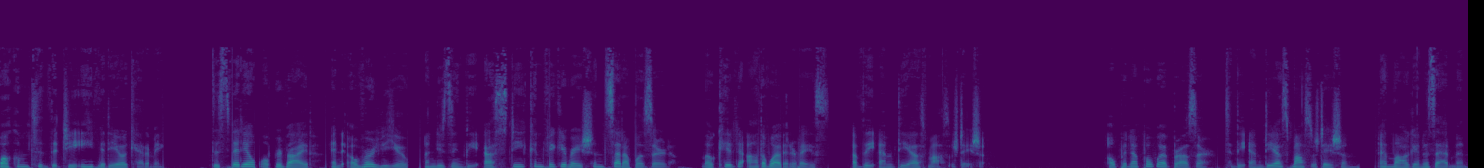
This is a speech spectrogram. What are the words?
Welcome to the GE Video Academy. This video will provide an overview on using the SD Configuration Setup Wizard located on the web interface of the MDS Master Station. Open up a web browser to the MDS Master Station and log in as admin.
